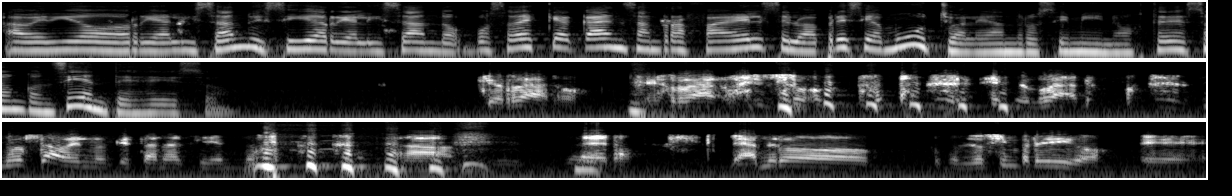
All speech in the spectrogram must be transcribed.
ha venido realizando y sigue realizando. Vos sabés que acá en San Rafael se lo aprecia mucho a Leandro Simino, ustedes son conscientes de eso. Qué raro, es raro eso, es raro, no saben lo que están haciendo. Ah, bueno, Leandro, como yo siempre digo, eh,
